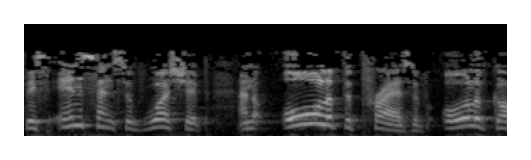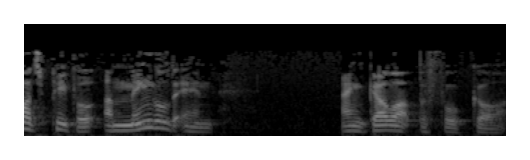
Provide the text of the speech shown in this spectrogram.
this incense of worship and all of the prayers of all of God's people are mingled in and go up before God.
